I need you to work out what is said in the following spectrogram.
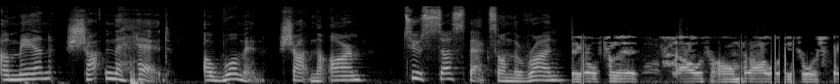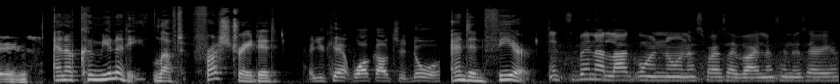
A man shot in the head, a woman shot in the arm, two suspects on the run. They go fled south on Broadway towards Spain. And a community left frustrated and you can't walk out your door. And in fear. It's been a lot going on as far as like violence in this area.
